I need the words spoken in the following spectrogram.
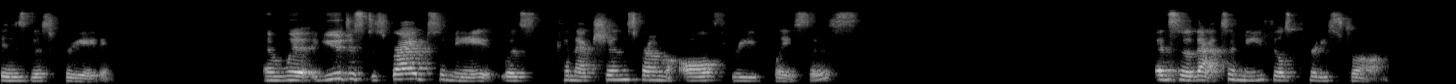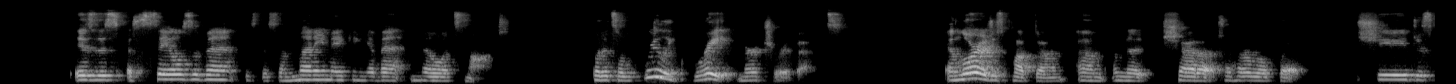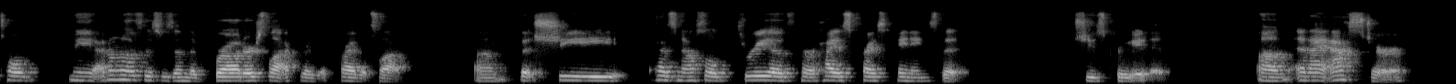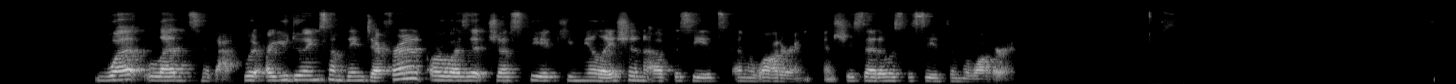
is this creating? And what you just described to me was connections from all three places. And so that to me feels pretty strong. Is this a sales event? Is this a money making event? No, it's not. But it's a really great nurture event. And Laura just popped on. Um, I'm going to shout out to her real quick. She just told me, I don't know if this was in the broader Slack or the private Slack, um, but she has now sold three of her highest priced paintings that she's created. Um, and I asked her, what led to that? Are you doing something different, or was it just the accumulation of the seeds and the watering? And she said it was the seeds and the watering.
